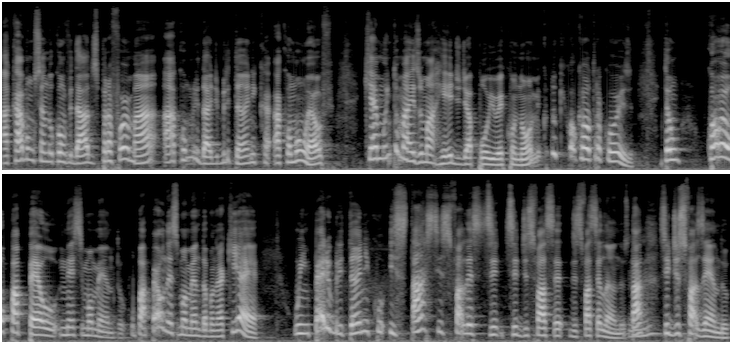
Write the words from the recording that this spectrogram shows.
acabam sendo convidados para formar a comunidade britânica, a Commonwealth, que é muito mais uma rede de apoio econômico do que qualquer outra coisa. Então, qual é o papel nesse momento? O papel nesse momento da monarquia é o Império Britânico está se, se, se desface- desfacelando, está se desfazendo.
